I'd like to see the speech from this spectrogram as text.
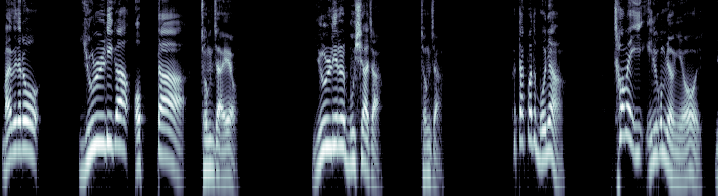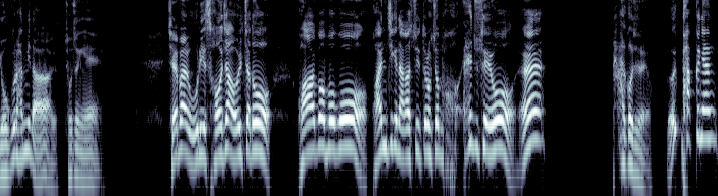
말 그대로 윤리가 없다 정자예요. 윤리를 무시하자 정자. 딱 봐도 뭐냐? 처음에 이 일곱 명이요 욕을 합니다 조정에. 제발 우리 서자 얼자도 과거 보고 관직에 나갈 수 있도록 좀 해주세요. 에? 다 거절해요. 콱 그냥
